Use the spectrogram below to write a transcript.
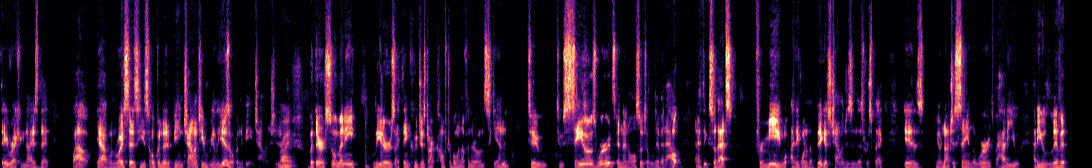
they recognize that wow. Yeah when roy says he's open to being challenged he really is open to being challenged you know? right. But there are so many leaders i think who just aren't comfortable enough in their own skin to to say those words and then also to live it out. And i think so that's for me i think one of the biggest challenges in this respect is you know not just saying the words but how do you how do you live it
